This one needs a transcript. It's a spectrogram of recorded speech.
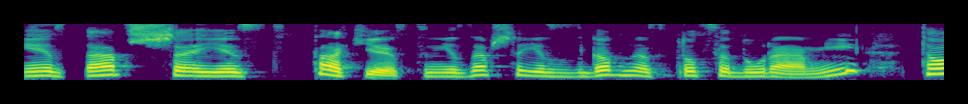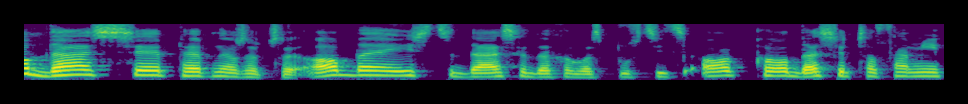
nie zawsze jest tak jest, nie zawsze jest zgodne z procedurami, to da się pewne rzeczy obejść, da się do kogoś puścić oko, da się czasami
